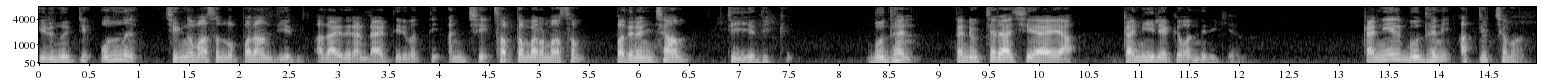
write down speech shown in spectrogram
ഇരുന്നൂറ്റി ഒന്ന് ചിങ്ങമാസം മുപ്പതാം തീയതി അതായത് രണ്ടായിരത്തി ഇരുപത്തി അഞ്ച് സെപ്റ്റംബർ മാസം പതിനഞ്ചാം തീയതിക്ക് ബുധൻ തന്റെ ഉച്ചരാശിയായ കന്നിയിലേക്ക് വന്നിരിക്കുകയാണ്. കന്നിയിൽ ബുധന് അത്യുച്ഛമാണ്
